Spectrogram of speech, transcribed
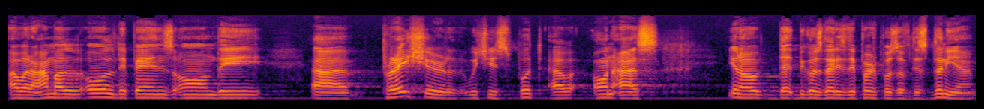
our amal all depends on the uh, pressure which is put on us, you know, that because that is the purpose of this dunya.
